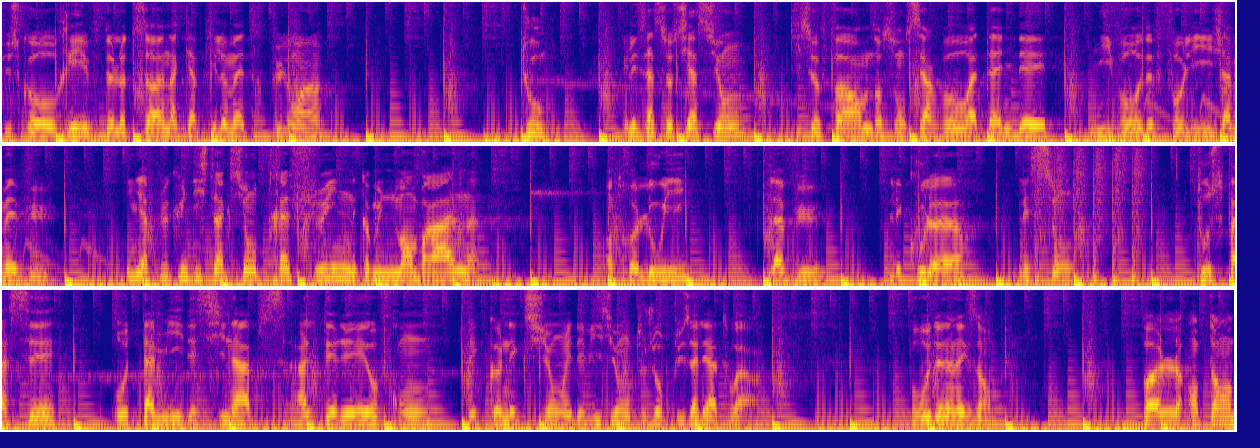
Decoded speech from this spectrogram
jusqu'aux rives de l'Hudson à 4 km plus loin. Tout. Et les associations qui se forment dans son cerveau atteignent des niveaux de folie jamais vus. Il n'y a plus qu'une distinction très fine comme une membrane entre l'ouïe, la vue, les couleurs, les sons, tous passés au tamis des synapses altérées au front des connexions et des visions toujours plus aléatoires. Pour vous donner un exemple, Paul entend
